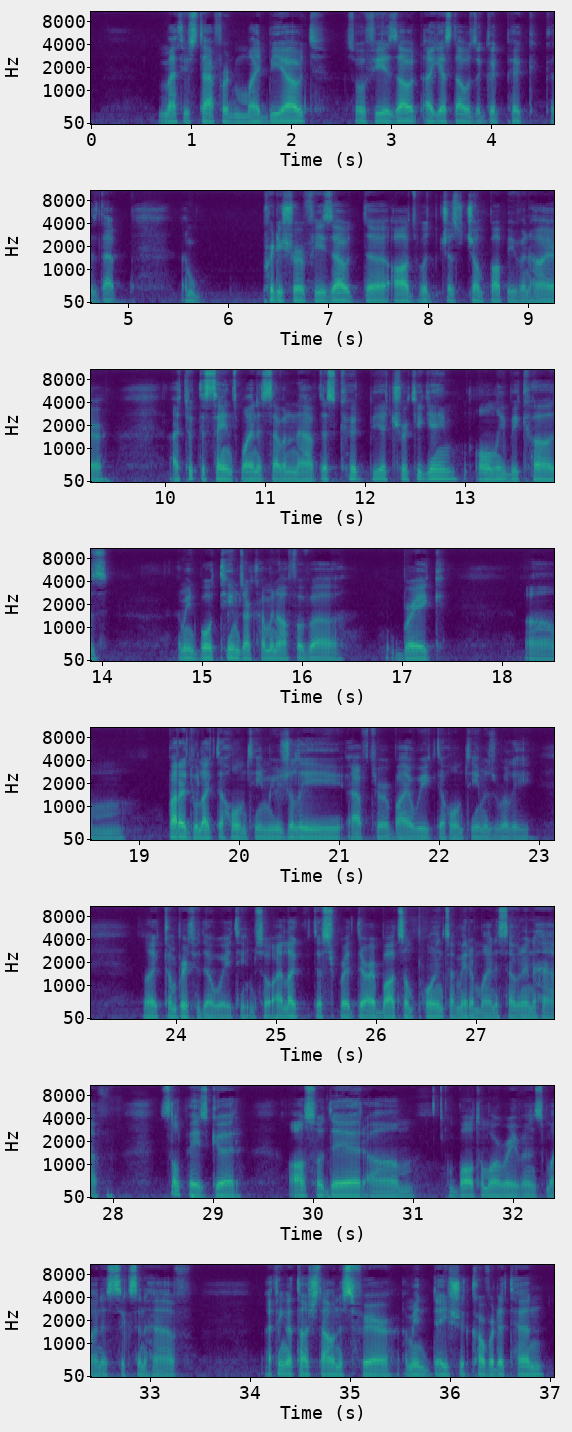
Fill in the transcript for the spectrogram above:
Matthew Stafford might be out. So if he is out, I guess that was a good pick because that I'm pretty sure if he's out, the odds would just jump up even higher. I took the Saints minus seven and a half. This could be a tricky game only because, I mean, both teams are coming off of a break. Um, but I do like the home team. Usually after by a bye week, the home team is really like compared to the away team. So I like the spread there. I bought some points. I made a minus seven and a half. Still pays good. Also did um, Baltimore Ravens minus six and a half. I think a touchdown is fair. I mean, they should cover the 10,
